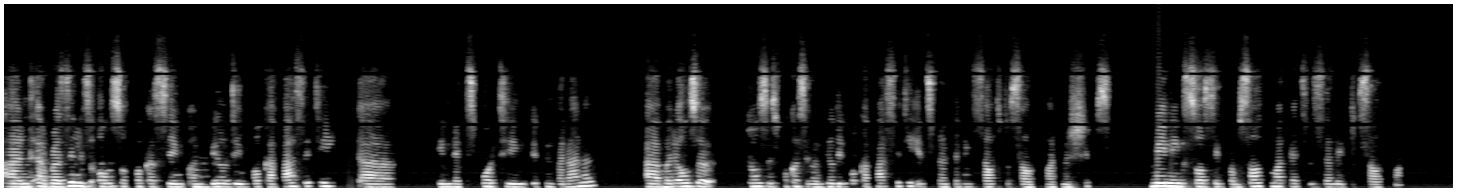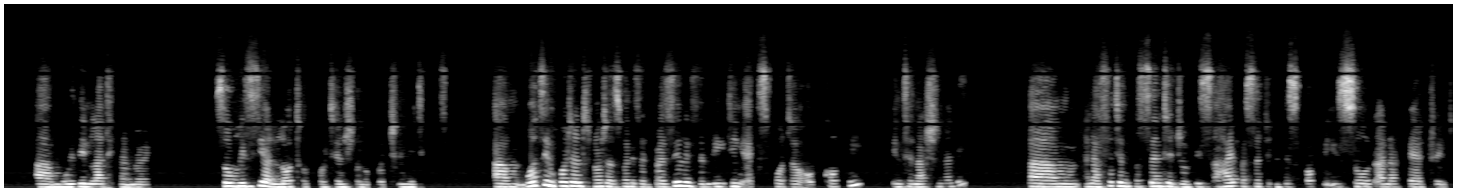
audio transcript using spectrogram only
and uh, Brazil is also focusing on building more capacity uh, in exporting even bananas, uh, but also also is focusing on building more capacity in strengthening South to South partnerships, meaning sourcing from South markets and selling to South markets um, within Latin America. So we see a lot of potential opportunities. Um, what's important to note as well is that Brazil is the leading exporter of coffee internationally. Um, and a certain percentage of this, a high percentage of this coffee is sold under fair trade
